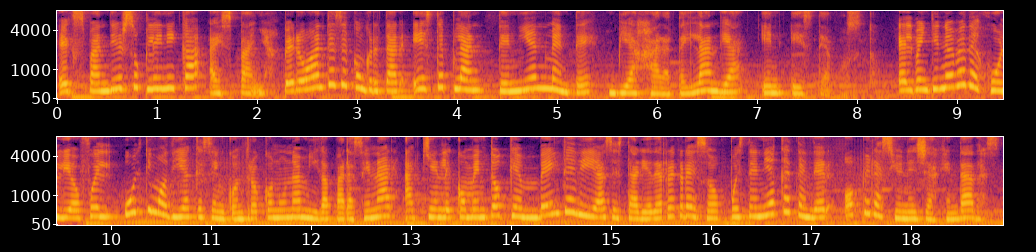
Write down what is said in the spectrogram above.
expandir su clínica a España. Pero antes de concretar este plan, tenía en mente viajar a Tailandia en este agosto. El 29 de julio fue el último día que se encontró con una amiga para cenar, a quien le comentó que en 20 días estaría de regreso, pues tenía que atender operaciones ya agendadas.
